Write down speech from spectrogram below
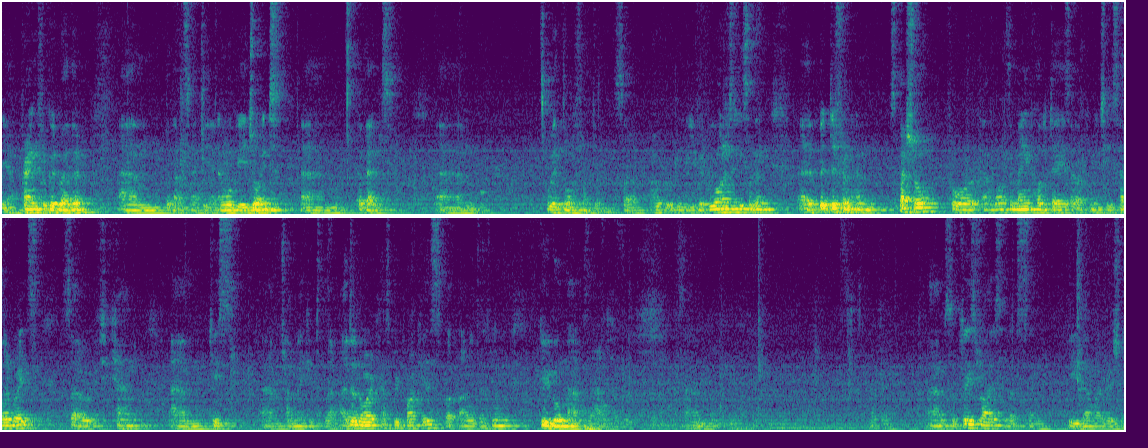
yeah, praying for good weather. Um, but that's the idea, and it will be a joint um, event um, with North London. So I hope it will be really good. We wanted to do something a bit different and special for um, one of the main holidays that our community celebrates. So if you can, um, please um, try and make it to that. I don't know where Cassiobury Park is, but I will definitely Google map that. Um, okay. Um, so please rise and let's sing Be Thou My Vision.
